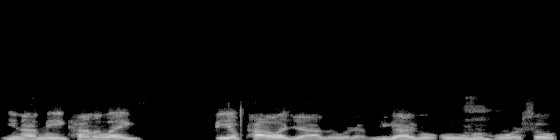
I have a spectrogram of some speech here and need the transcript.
you know what I mean, kind of like be apologize or whatever. You gotta go mm-hmm. overboard. So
